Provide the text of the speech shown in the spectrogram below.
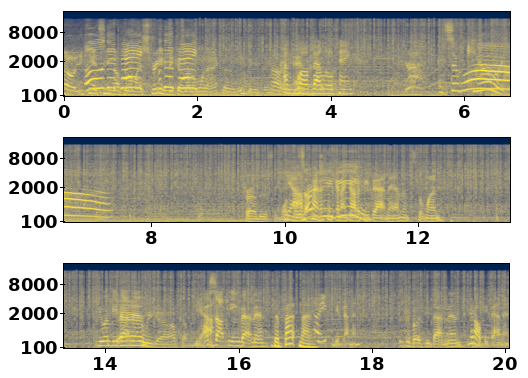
Oh, you can't Oh, see the nothing on my tank! stream because the I don't tank! want to accidentally leak anything. Oh, I love that little tank. It's so cute. Wow. Try this one. Yeah, I'm kind of thinking I gotta be Batman. That's the one. You want to be There Batman? There we go. I'm coming. Yeah. I'll stop being Batman. The Batman. Oh, you can be Batman. We could both be Batman. You could all be Batman.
